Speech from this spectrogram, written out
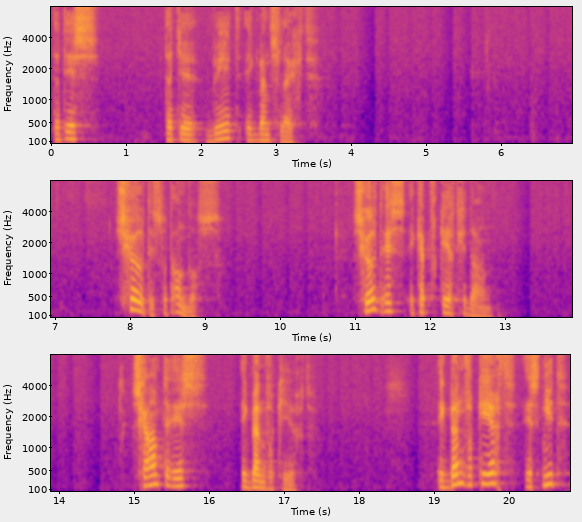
dat is dat je weet, ik ben slecht. Schuld is wat anders. Schuld is, ik heb verkeerd gedaan. Schaamte is, ik ben verkeerd. Ik ben verkeerd is niet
